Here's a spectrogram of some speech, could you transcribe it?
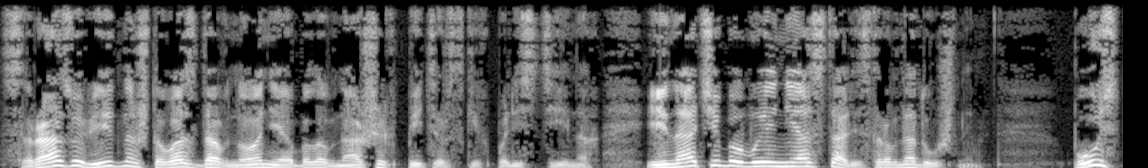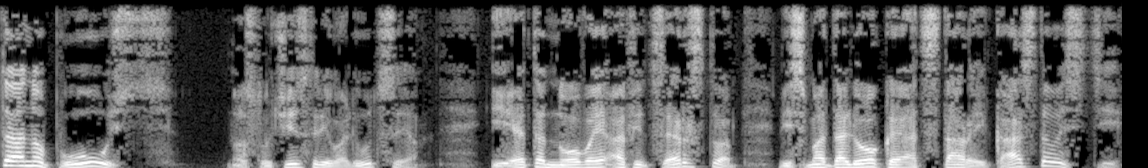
«Сразу видно, что вас давно не было в наших питерских Палестинах, иначе бы вы не остались равнодушным. Пусть-то оно пусть». Но случится революция, И это новое офицерство, весьма далекое от старой кастовости,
